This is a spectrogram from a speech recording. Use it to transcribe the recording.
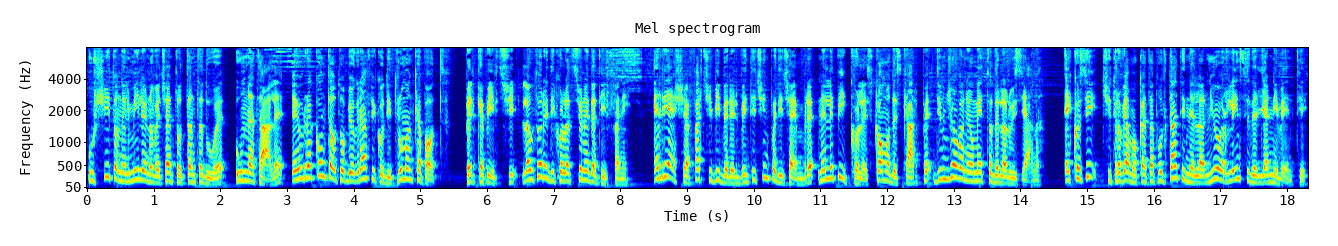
Uscito nel 1982, Un Natale è un racconto autobiografico di Truman Capote. Per capirci, l'autore di Colazione da Tiffany e riesce a farci vivere il 25 dicembre nelle piccole, scomode scarpe di un giovane ometto della Louisiana. E così ci troviamo catapultati nella New Orleans degli anni venti,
